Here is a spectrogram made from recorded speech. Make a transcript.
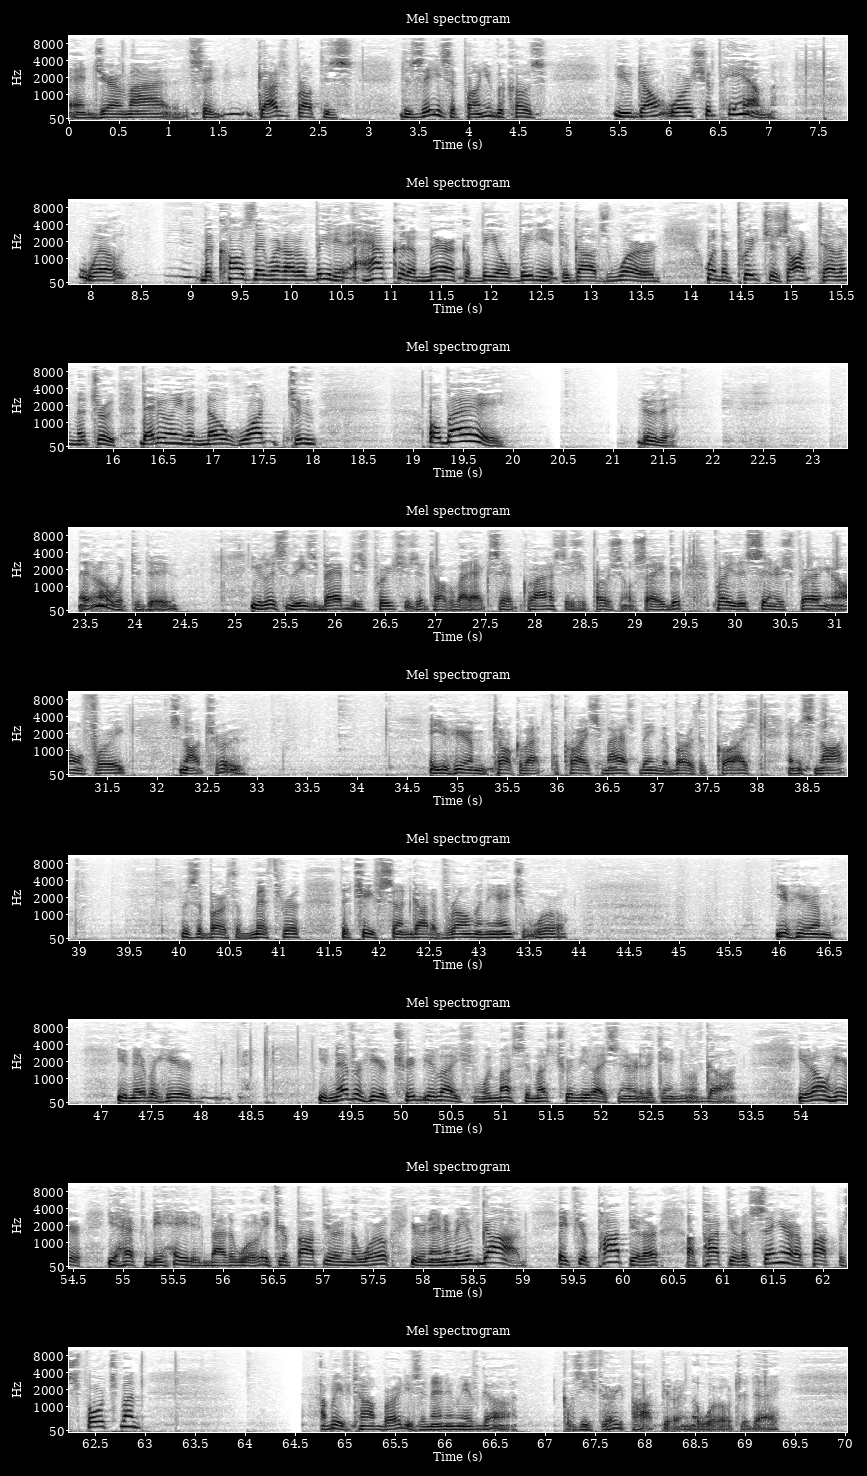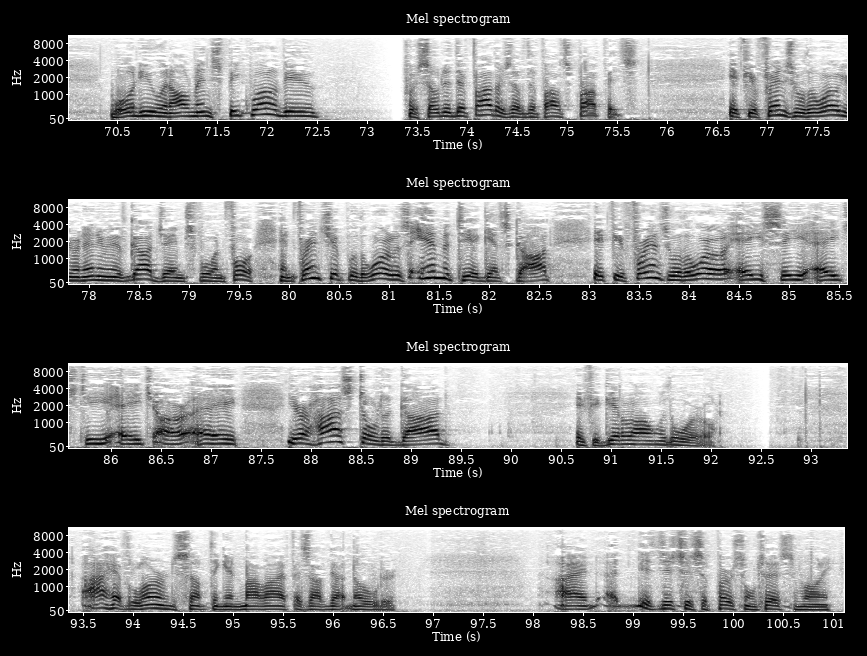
and Jeremiah said, God's brought this disease upon you because you don't worship Him. Well, because they were not obedient. How could America be obedient to God's Word when the preachers aren't telling the truth? They don't even know what to obey, do they? They don't know what to do. You listen to these Baptist preachers that talk about accept Christ as your personal Savior, pray this sinner's prayer and you're home free. It's not true. And you hear them talk about the Christ Mass being the birth of Christ, and it's not. It was the birth of Mithra, the chief sun god of Rome in the ancient world. You hear them, you never hear, you never hear tribulation. We must do much tribulation enter the kingdom of God. You don't hear you have to be hated by the world. If you're popular in the world, you're an enemy of God. If you're popular, a popular singer or a popular sportsman, I believe Tom Brady's an enemy of God because he's very popular in the world today. Woe to you when all men speak well of you, for so did their fathers of the false prophets. If you're friends with the world, you're an enemy of God, James 4 and 4. And friendship with the world is enmity against God. If you're friends with the world, A-C-H-T-H-R-A, you're hostile to God if you get along with the world. I have learned something in my life as I've gotten older. I, I it's just a personal testimony.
